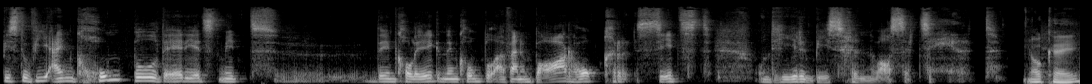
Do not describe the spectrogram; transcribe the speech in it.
bist du wie ein Kumpel, der jetzt mit äh, dem Kollegen, dem Kumpel auf einem Barhocker sitzt und hier ein bisschen was erzählt. Okay.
